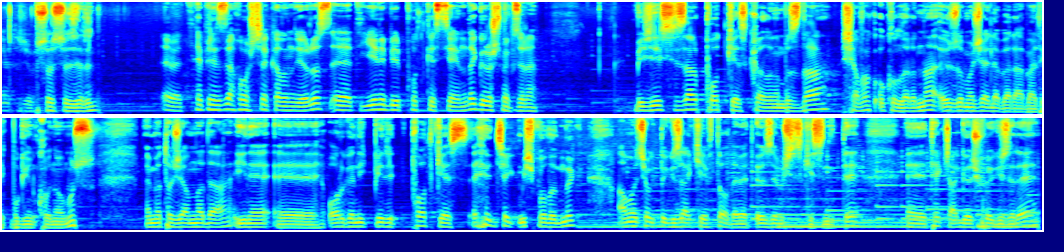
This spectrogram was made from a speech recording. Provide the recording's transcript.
Evet hocam. Söz sözlerin. Evet, hepinize hoşça kalın diyoruz. Evet, yeni bir podcast yayınında görüşmek üzere. Beceriksizler Podcast kanalımızda Şafak Okullarında Özlem Hoca ile beraberdik bugün konuğumuz. Mehmet Hocam'la da yine e, organik bir podcast çekmiş bulunduk. Ama çok da güzel keyifli oldu. Evet özlemişiz kesinlikle. E, tekrar görüşmek üzere.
